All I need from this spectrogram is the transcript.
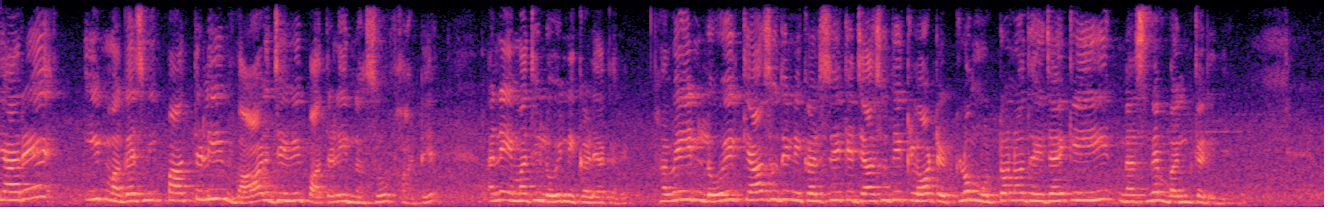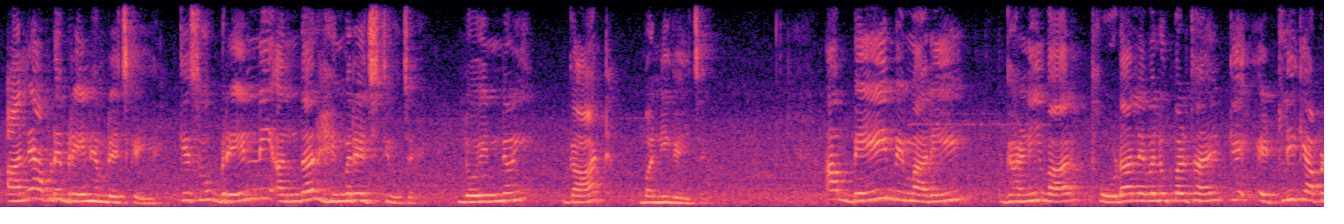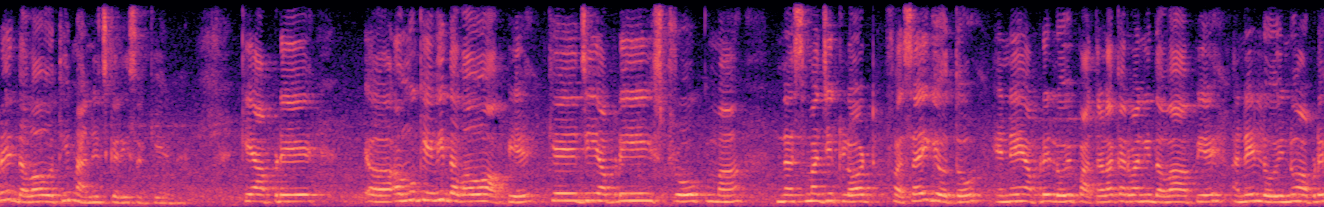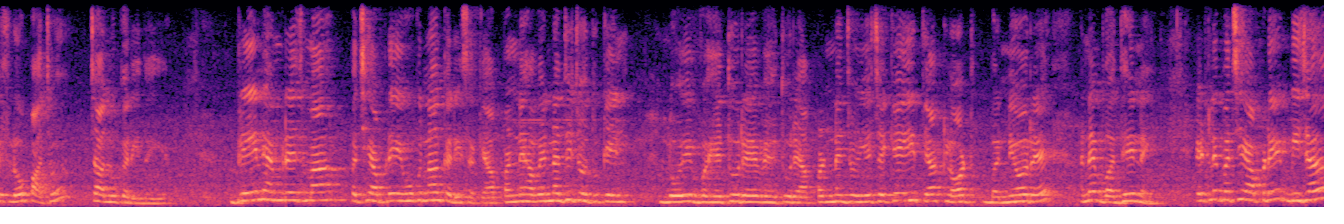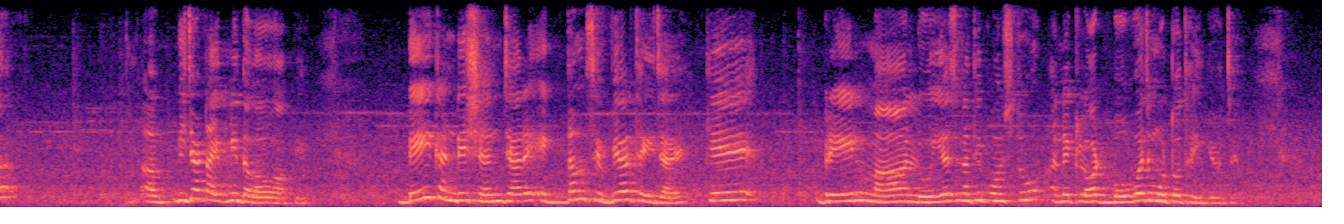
ત્યારે એ મગજની પાતળી વાળ જેવી પાતળી નસો ફાટે અને એમાંથી લોહી નીકળ્યા કરે. હવે એ લોહી ક્યાં સુધી નીકળશે કે જ્યાં સુધી ક્લોટ એટલો મોટો ન થઈ જાય કે એ નસને બંધ કરી દે. આને આપણે બ્રેઇન હેમરેજ કહીએ કે શું બ્રેઇનની અંદર હેમરેજ થયું છે? લોહીની ગાંઠ બની ગઈ છે. આ બેય બીમારી ઘણીવાર થોડા લેવલ ઉપર થાય કે એટલી કે આપણે દવાઓથી મેનેજ કરી શકીએ એને. કે આપણે અમુક એવી દવાઓ આપીએ કે જે આપણી સ્ટ્રોકમાં નસમાં જે ક્લોટ ફસાઈ ગયો હતો એને આપણે લોહી પાતળા કરવાની દવા આપીએ અને લોહીનો આપણે ફ્લો પાછો ચાલુ કરી દઈએ. બ્રેઇન હેમરેજમાં પછી આપણે એવું ન કરી શકીએ. આપણને હવે નથી જોતું કે લોહી વહેતું રહે વહેતું રહે. આપણને જોઈએ છે કે એ ત્યાં ક્લોટ બન્યો રહે અને વધે નહીં. એટલે પછી આપણે બીજા બીજા ટાઈપની દવાઓ આપીએ. બે કન્ડિશન જ્યારે એકદમ સિવિયર થઈ જાય કે બ્રેઇનમાં લોહી જ નથી પહોંચતું અને ક્લોટ બહુ જ મોટો થઈ ગયો છે.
